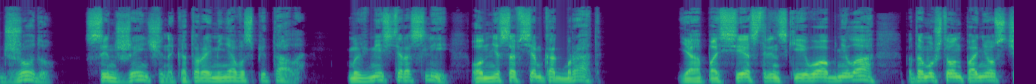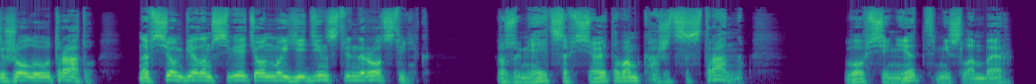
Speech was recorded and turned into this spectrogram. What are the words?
Джоду — сын женщины, которая меня воспитала. Мы вместе росли, он мне совсем как брат. Я по-сестрински его обняла, потому что он понес тяжелую утрату. На всем белом свете он мой единственный родственник. Разумеется, все это вам кажется странным. Вовсе нет, мисс Ламбер,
